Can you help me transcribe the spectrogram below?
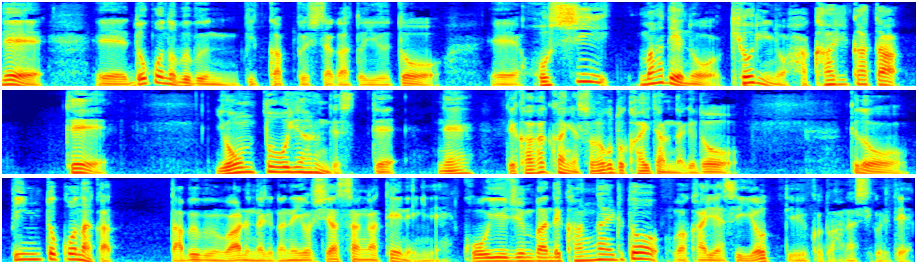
で、えー、どこの部分ピックアップしたかというと、えー、星までの距離の測り方って4通りあるんですって。ね。で、科学館にはそのこと書いてあるんだけど、けど、ピンとこなかった部分はあるんだけどね、吉安さんが丁寧にね、こういう順番で考えると分かりやすいよっていうことを話してくれて、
